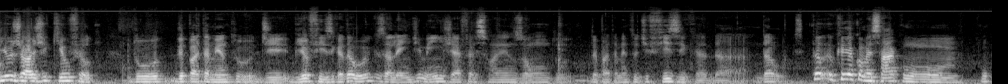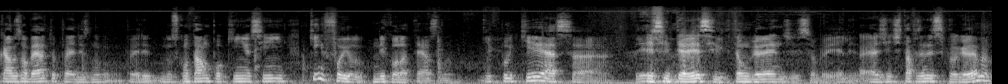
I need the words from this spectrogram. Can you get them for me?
e o Jorge Kilfeld, do Departamento de Biofísica da URGS, além de mim, Jefferson Enzon, do Departamento de Física da, da URGS. Então, eu queria começar com o Carlos Alberto, para ele nos contar um pouquinho, assim, quem foi o Nikola Tesla? E por que essa, esse interesse tão grande sobre ele. A gente está fazendo esse programa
